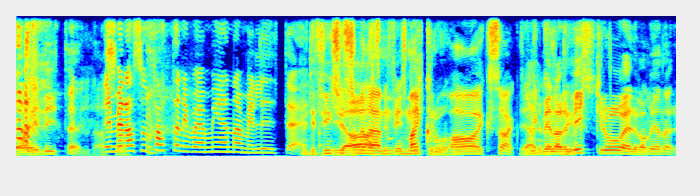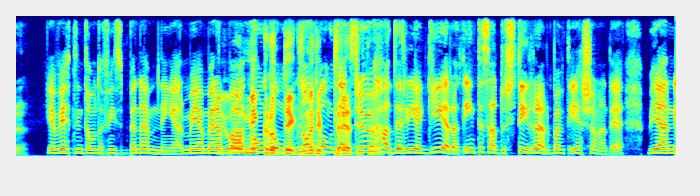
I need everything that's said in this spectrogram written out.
vad är liten? Alltså, Nej men alltså fattar ni vad jag menar med lite? Men det finns ju Ja, såna alltså, där mikro, mikro. ja exakt ja, ni menar du mikro eller vad menar du? Jag vet inte om det finns benämningar men jag menar Jo, bara någon gång, någon typ gång där du hade reagerat, inte så att du stirrar, du behöver inte erkänna det Men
